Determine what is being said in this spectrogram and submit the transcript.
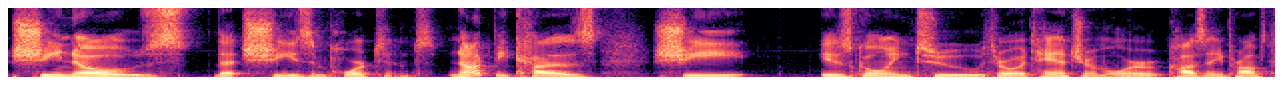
she knows that she's important, not because she is going to throw a tantrum or cause any problems,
